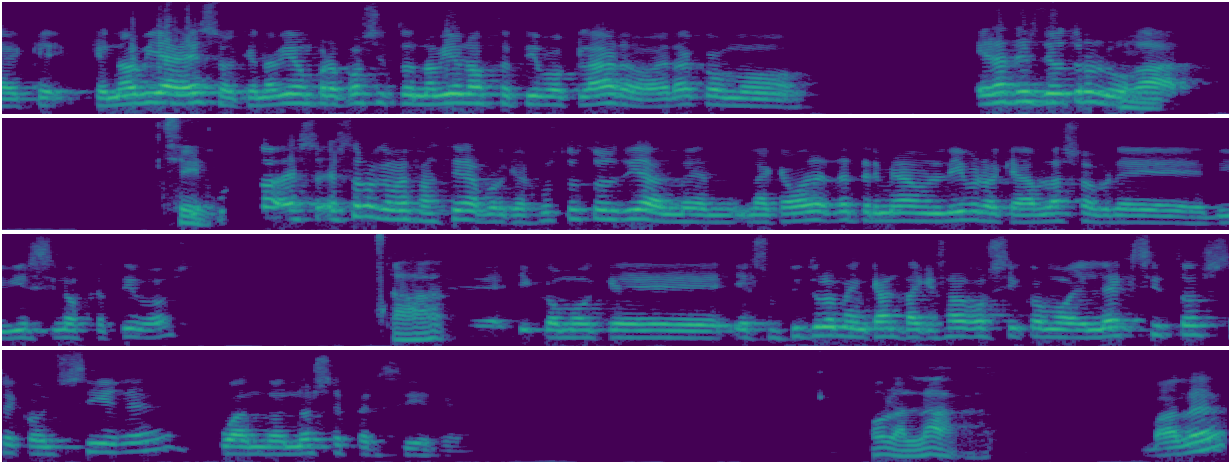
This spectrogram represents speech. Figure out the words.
sea, que, que no había eso, que no había un propósito, no había un objetivo claro, era como, era desde otro lugar. Y sí, justo esto es lo que me fascina, porque justo estos días me, me acabo de, de terminar un libro que habla sobre vivir sin objetivos ajá, eh, y como que y el subtítulo me encanta, que es algo así como el éxito se consigue cuando no se persigue. hola, la. ¿Vale?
